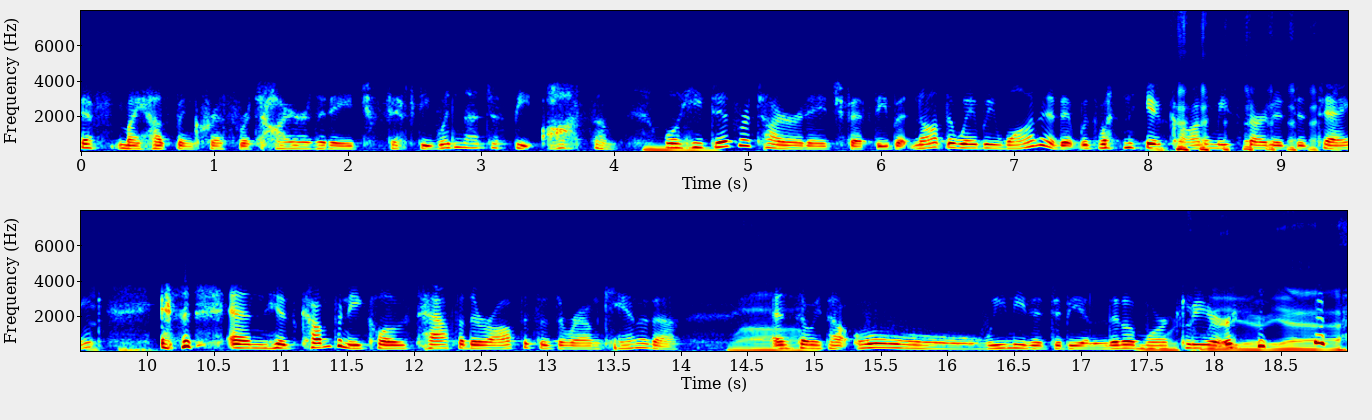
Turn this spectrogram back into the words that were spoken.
if my husband Chris retires at age 50? Wouldn't that just be awesome?" Hmm. Well, he did retire at age 50, but not the way we wanted. It was when the economy started to tank, and his company closed half of their offices around Canada. Wow. And so we thought, oh, we needed to be a little more, clear. yeah.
